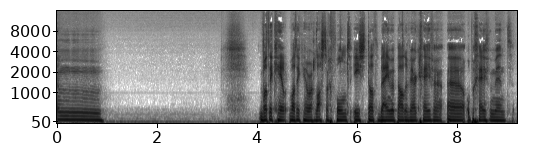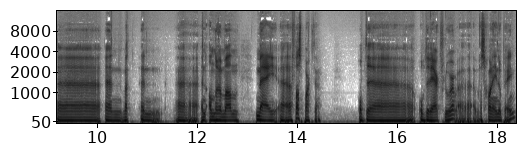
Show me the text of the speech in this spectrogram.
Um, wat, ik heel, wat ik heel erg lastig vond, is dat bij een bepaalde werkgever uh, op een gegeven moment uh, een, een, uh, een andere man mij vastpakte. Op de, op de werkvloer. was gewoon één op één.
